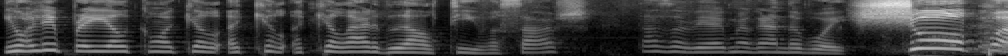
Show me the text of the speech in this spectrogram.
eu olhei para ele com aquele, aquele, aquele ar de altiva, sabes? Estás a ver, meu grande boi? Chupa!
